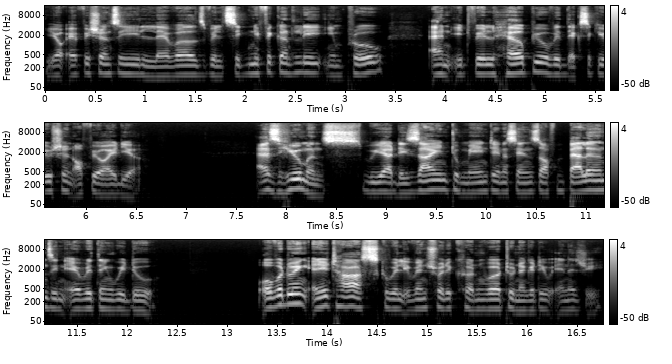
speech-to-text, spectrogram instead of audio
your efficiency levels will significantly improve and it will help you with the execution of your idea. As humans, we are designed to maintain a sense of balance in everything we do. Overdoing any task will eventually convert to negative energy.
